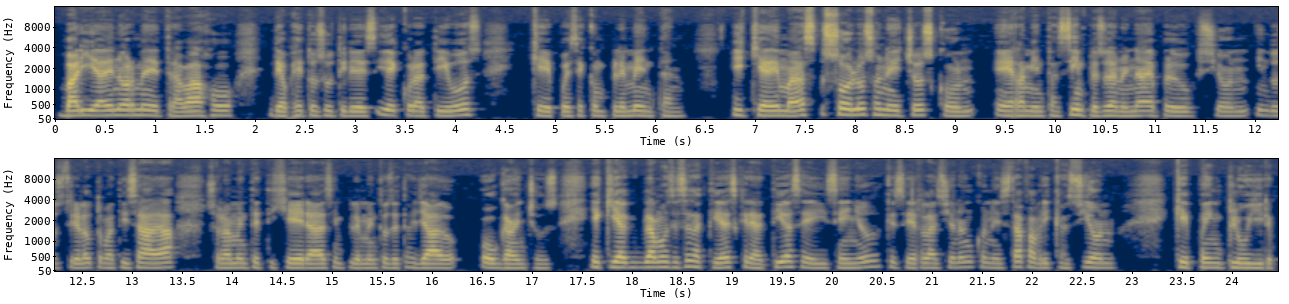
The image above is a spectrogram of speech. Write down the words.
variedad enorme de trabajo, de objetos útiles y decorativos que pues se complementan y que además solo son hechos con herramientas simples, o sea, no hay nada de producción industrial automatizada, solamente tijeras, implementos de tallado o ganchos. Y aquí hablamos de esas actividades creativas de diseño que se relacionan con esta fabricación que puede incluir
